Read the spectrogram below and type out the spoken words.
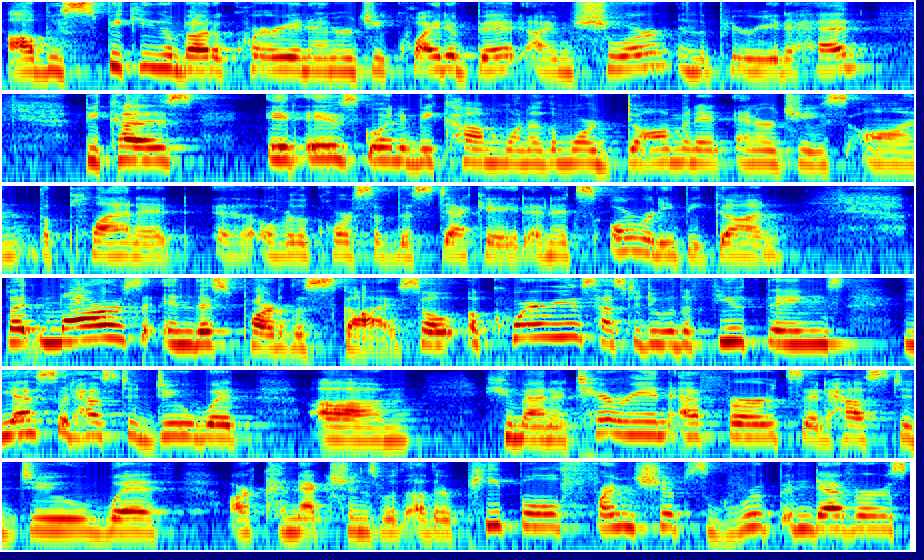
I'll be speaking about Aquarian energy quite a bit, I'm sure, in the period ahead because it is going to become one of the more dominant energies on the planet uh, over the course of this decade, and it's already begun. But Mars in this part of the sky. So Aquarius has to do with a few things. Yes, it has to do with um, humanitarian efforts. It has to do with our connections with other people, friendships, group endeavors.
